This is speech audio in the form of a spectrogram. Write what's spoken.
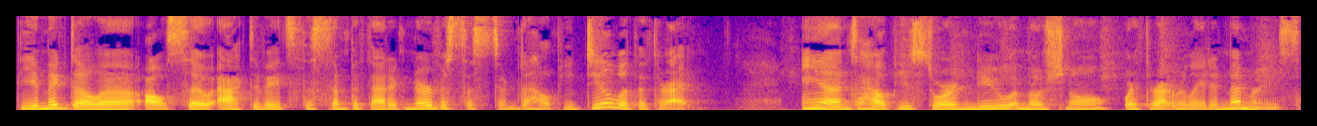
The amygdala also activates the sympathetic nervous system to help you deal with the threat and to help you store new emotional or threat related memories.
